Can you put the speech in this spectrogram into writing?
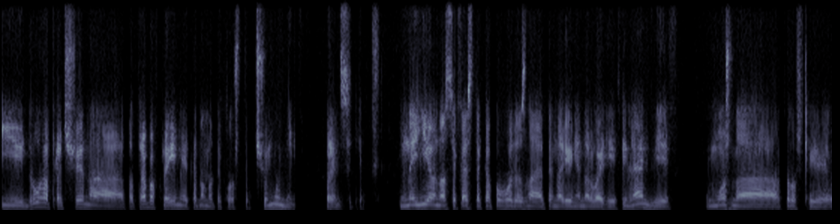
І друга причина потреба в країні економити кошти. Чому ні? Принципі, не є у нас якась така погода, знаєте, на рівні Норвегії, Фінляндії. Можна трошки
